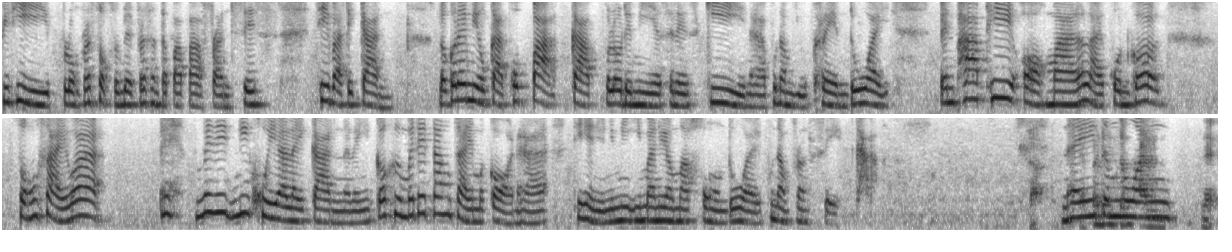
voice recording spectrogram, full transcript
พิธีปลงพระศพสมเด็จพระสันตะปาปาฟรานซิส ที่วาติกัน แล้วก็ได้มีโอกาสพบปะกับวโลดิเมียเซเลนสกี้นะคะผู้นำยูเครนด้วย เป็นภาพที่ออกมาแล้วหลายคนก็สงสัยว่าเอ๊ะไม่ได้นี่คุยอะไรกันอะไรอย่างนี้ก็คือไม่ได้ตั้งใจมาก่อนนะคะที่เห็นอยู่นี่มีอิมานูเอลมาคงด้วย ผู้นำฝรั่งเศสค่ะ ในจำนวนเนี่ย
